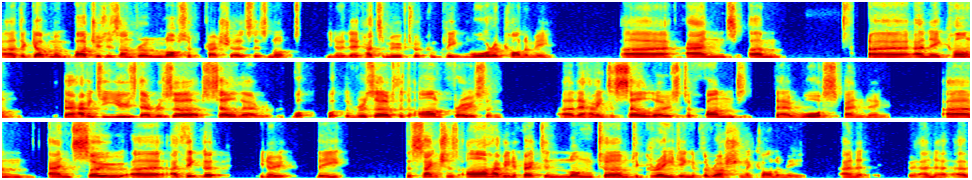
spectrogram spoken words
Uh, the government budget is under a lot of pressures. There's not, you know, they've had to move to a complete war economy, uh, and um, uh, and they can't. They're having to use their reserves, sell their what what the reserves that aren't frozen. Uh, they're having to sell those to fund their war spending. Um, and so uh, I think that you know the the sanctions are having effect in long term degrading of the Russian economy and and uh,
